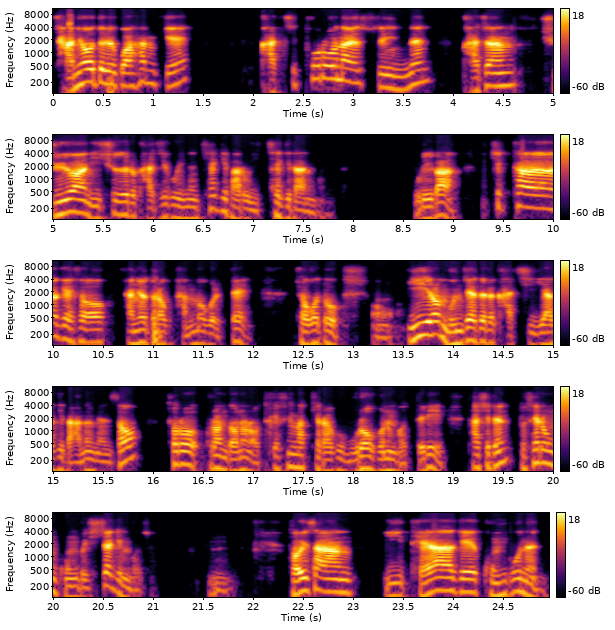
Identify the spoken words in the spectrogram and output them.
자녀들과 함께 같이 토론할 수 있는 가장 주요한 이슈들을 가지고 있는 책이 바로 이 책이라는 겁니다. 우리가 식탁에서 자녀들하고 밥 먹을 때 적어도 어, 이런 문제들을 같이 이야기 나누면서 서로 그럼 너는 어떻게 생각해라고 물어보는 것들이 사실은 또 새로운 공부의 시작인 거죠. 음. 더 이상 이 대학의 공부는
